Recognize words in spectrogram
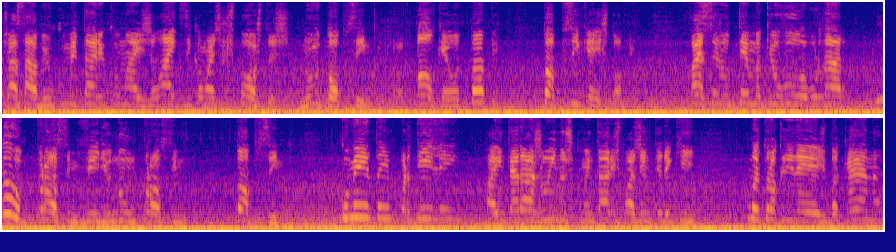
Já sabem, o comentário com mais likes e com mais respostas no top 5. O talk é outro tópico, top 5 é este tópico. Vai ser o tema que eu vou abordar no próximo vídeo, num próximo top 5. Comentem, partilhem, pá, interajam aí nos comentários para a gente ter aqui uma troca de ideias bacana.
